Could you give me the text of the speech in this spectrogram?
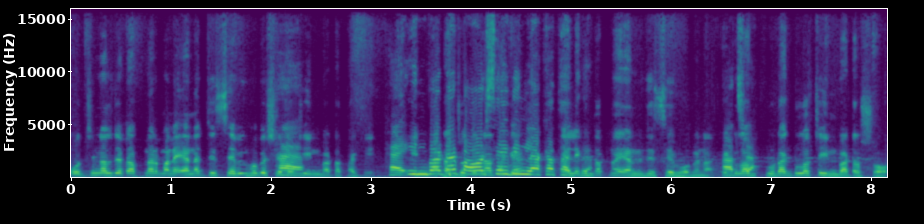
অরিজিনাল যেটা আপনার মানে এনার্জি সেভিং হবে সেটা হ্যাঁ। হচ্ছে ইনভার্টার থাকবে। হ্যাঁ, power না থাকে, লেখা থাকবে। কিন্তু আপনার এনার্জি সেভ হবে না। এগুলো আচ্ছা। প্রোডাক্টগুলো হচ্ছে ইনভার্টার সহ।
